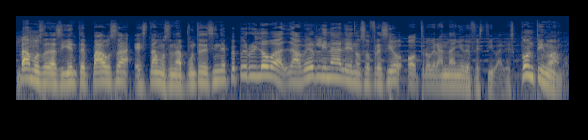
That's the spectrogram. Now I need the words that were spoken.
Vamos a la siguiente pausa. Estamos en Apuntes de Cine. Pepe Ruilova, la Berlinale nos ofreció otro gran año de festivales. Continuamos.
